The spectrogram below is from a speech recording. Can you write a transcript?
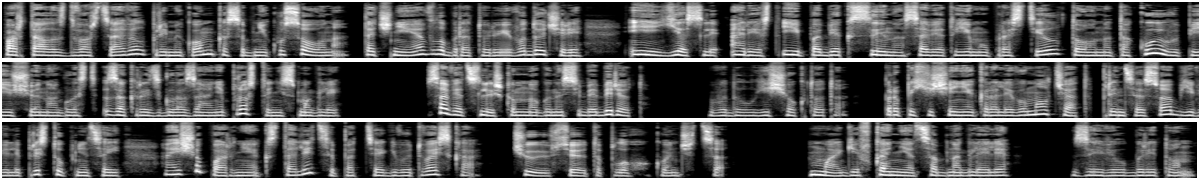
Портал из дворца вел прямиком к особняку Соуна, точнее, в лабораторию его дочери. И если арест и побег сына совет ему простил, то на такую вопиющую наглость закрыть глаза они просто не смогли. «Совет слишком много на себя берет», — выдал еще кто-то. Про похищение королевы молчат, принцессу объявили преступницей, а еще парни к столице подтягивают войска. Чую, все это плохо кончится. «Маги в конец обнаглели», — заявил баритон.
